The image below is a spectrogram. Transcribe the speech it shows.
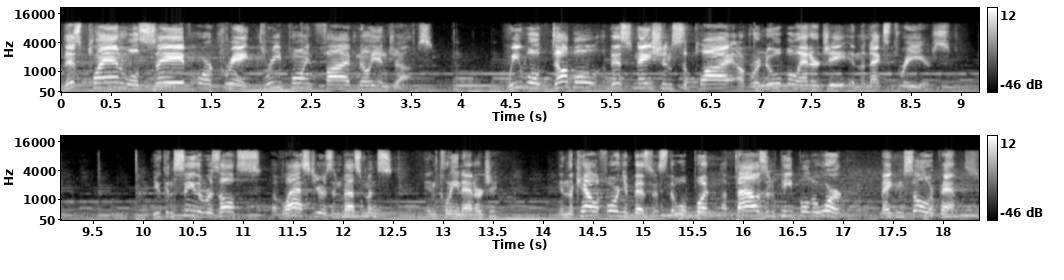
this plan will save or create 3.5 million jobs. We will double this nation's supply of renewable energy in the next three years. You can see the results of last year's investments in clean energy, in the California business that will put a thousand people to work making solar panels.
